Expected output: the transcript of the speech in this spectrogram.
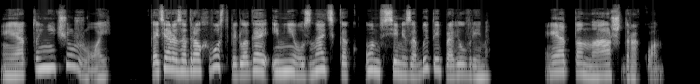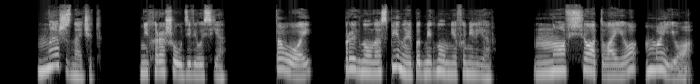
«Это не чужой», Котяра задрал хвост, предлагая и мне узнать, как он всеми забытый провел время. «Это наш дракон». «Наш, значит?» — нехорошо удивилась я. «Твой», — прыгнул на спину и подмигнул мне фамильяр. «Но все твое мое,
